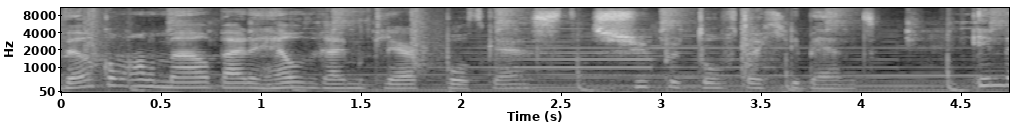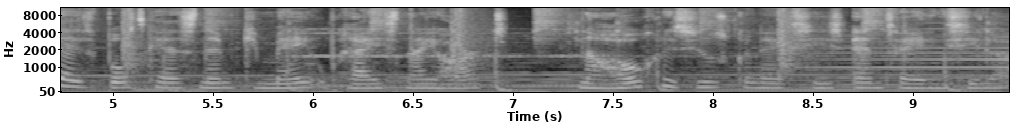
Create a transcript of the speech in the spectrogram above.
Welkom allemaal bij de Helderij McClair podcast. Super tof dat je er bent. In deze podcast neem ik je mee op reis naar je hart, naar hogere zielsconnecties en tweelingzielen.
